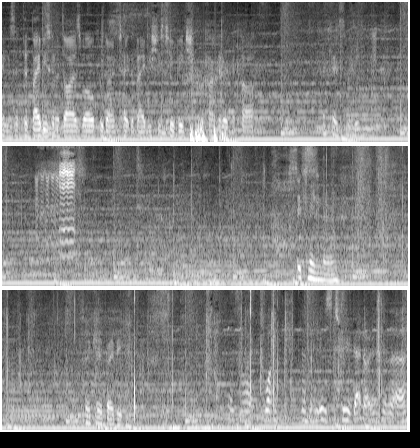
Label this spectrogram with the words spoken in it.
And I don't think it's- the baby's gonna die as well if we don't take the baby. She's too big. She can't get her in the car. Okay, sweetie. Sickening, man. It's okay, baby. There's like one, there's at least two dead over there.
